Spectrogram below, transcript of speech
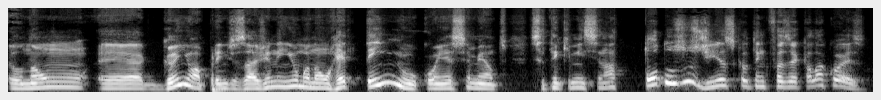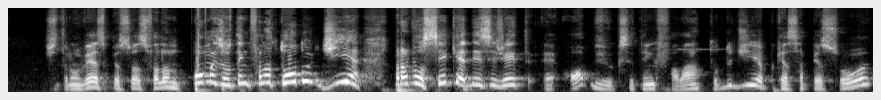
eu não é, ganho aprendizagem nenhuma, não retenho o conhecimento. Você tem que me ensinar todos os dias que eu tenho que fazer aquela coisa. A gente não vê as pessoas falando, pô, mas eu tenho que falar todo dia para você que é desse jeito. É óbvio que você tem que falar todo dia, porque essa pessoa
